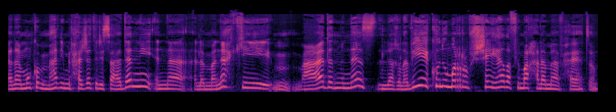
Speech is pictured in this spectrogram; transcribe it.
أنا ممكن هذه من الحاجات اللي ساعدتني إن لما نحكي مع عدد من الناس الأغلبية يكونوا مروا بالشيء هذا في مرحلة ما في حياتهم.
